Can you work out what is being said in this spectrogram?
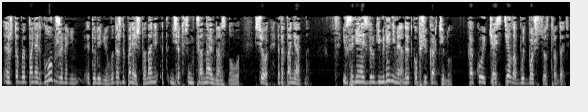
э, чтобы понять глубже линию, эту линию, вы должны понять, что она несет функциональную основу. Все, это понятно. И соединяясь с другими линиями, она дает общую картину. Какой часть тела будет больше всего страдать.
